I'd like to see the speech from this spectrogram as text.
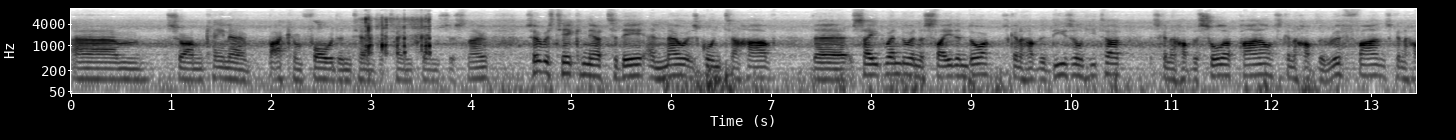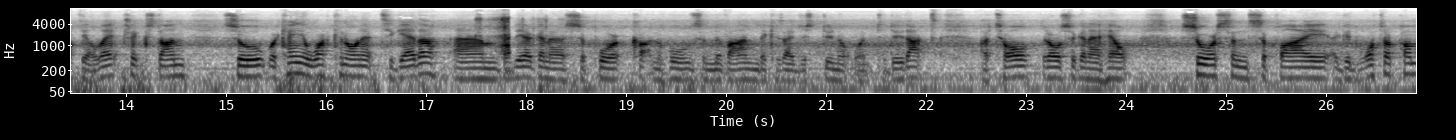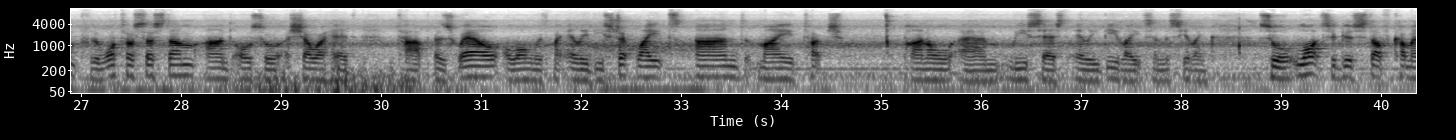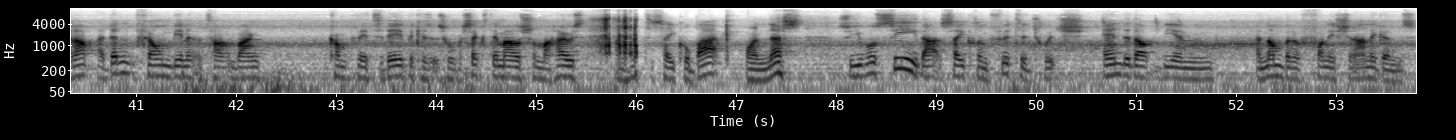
Um, so I'm kind of back and forward in terms of time frames just now. So it was taken there today and now it's going to have the side window and the sliding door. It's going to have the diesel heater it's going to have the solar panel, it's going to have the roof fan, it's going to have the electrics done. So we're kind of working on it together. Um, they're going to support cutting holes in the van because I just do not want to do that at all. They're also going to help source and supply a good water pump for the water system and also a shower head tap as well along with my LED strip lights and my touch panel um, recessed LED lights in the ceiling. So lots of good stuff coming up. I didn't film being at the Tartan Van company today because it's over 60 miles from my house and had to cycle back on this. So you will see that cycling footage which ended up being a number of funny shenanigans.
